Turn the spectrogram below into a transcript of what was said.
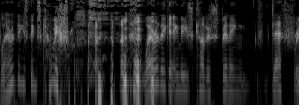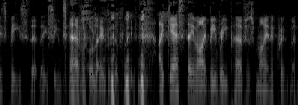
where are these things coming from? where are they getting these kind of spinning death frisbees that they seem to have all over the place? I guess they might be repurposed mine equipment.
